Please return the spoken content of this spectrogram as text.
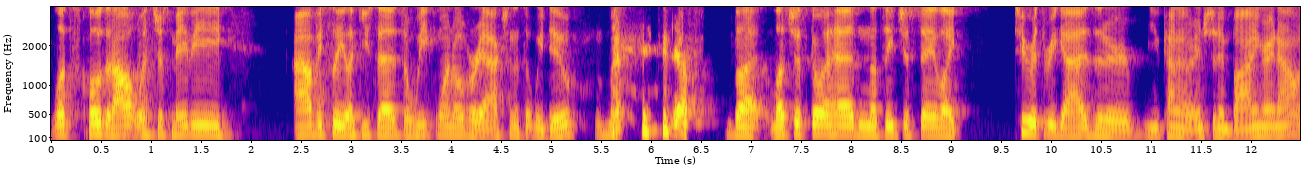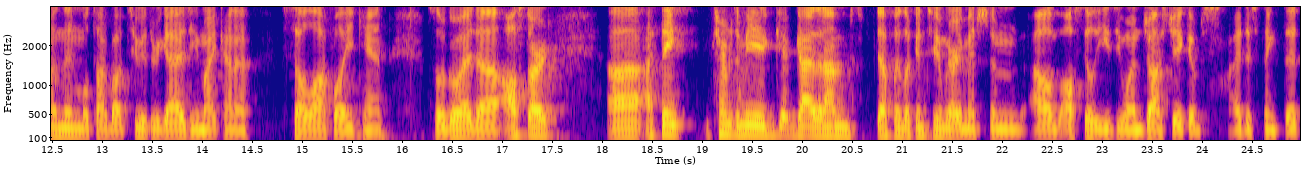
let's close it out with just maybe obviously, like you said, it's a week one overreaction. That's what we do. yeah. but let's just go ahead and let's each just say like two or three guys that are you kind of are interested in buying right now, and then we'll talk about two or three guys you might kind of sell off while you can. So go ahead. Uh, I'll start. Uh, I think in terms of me, a guy that I'm definitely looking to, we already mentioned him. I'll, I'll steal the easy one, Josh Jacobs. I just think that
